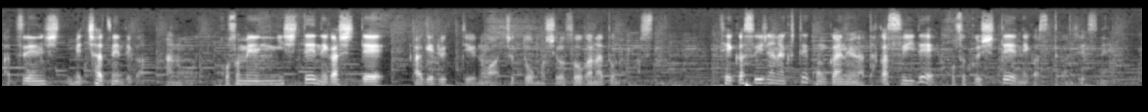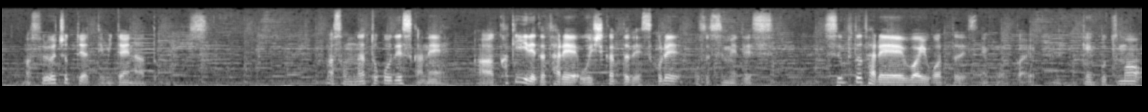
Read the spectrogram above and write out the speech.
圧延し、めっちゃ圧延っていうか、あの、細麺にして寝かしてあげるっていうのはちょっと面白そうかなと思います。低下水じゃなくて、今回のような高水で細くして寝かすって感じですね。まあ、それをちょっとやってみたいなと思います。まあ、そんなとこですかね。あ、牡蠣入れたタレ美味しかったです。これおすすめです。スープとタレは良かったですね、今回。うん、げんこつも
